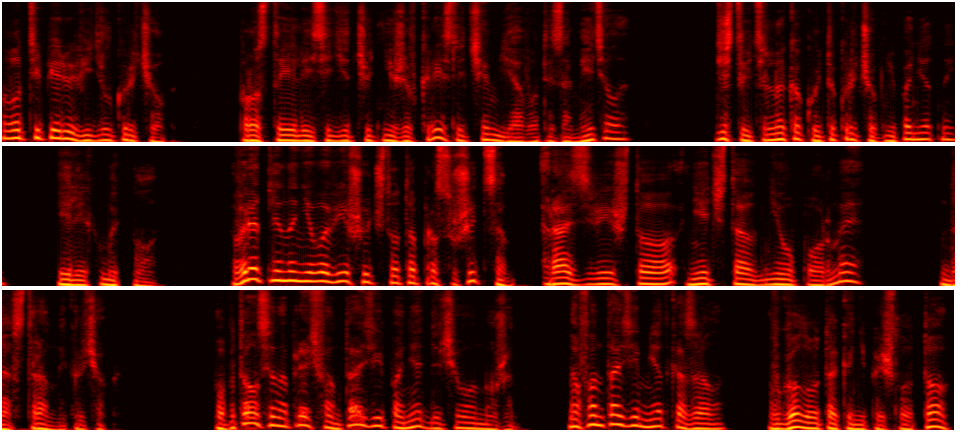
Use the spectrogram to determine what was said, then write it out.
Вот теперь увидел крючок. Просто Элли сидит чуть ниже в кресле, чем я, вот и заметила. Действительно, какой-то крючок непонятный. Элли хмыкнула. Вряд ли на него вешают что-то просушиться, разве что нечто огнеупорное. Да, странный крючок. Попытался напрячь фантазию и понять, для чего он нужен. Но фантазия мне отказала. В голову так и не пришло то,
